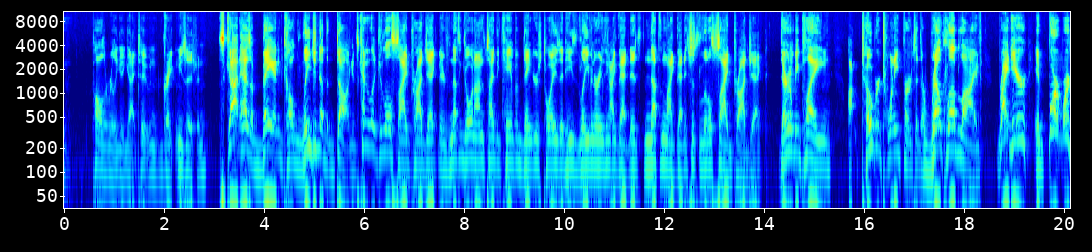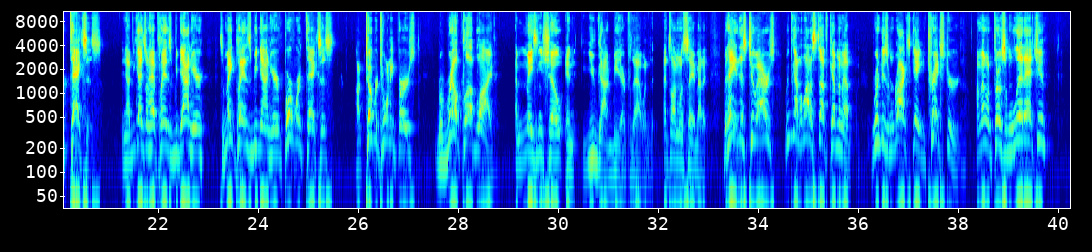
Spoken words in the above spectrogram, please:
Paul's a really good guy too, and great musician. Scott has a band called Legion of the Dog. It's kind of like a little side project. There's nothing going on inside the camp of Dangerous Toys that he's leaving or anything like that. It's nothing like that. It's just a little side project. They're going to be playing October 21st at the Rail Club Live right here in Fort Worth, Texas. Now, if you guys don't have plans to be down here, so make plans to be down here, in Fort Worth, Texas, October 21st, Rail Club Live. Amazing show, and you got to be there for that one. That's all I'm going to say about it. But hey, in this two hours, we've got a lot of stuff coming up. We're going to do some Roxx Gang, Trickster. I'm going to throw some lit at you.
